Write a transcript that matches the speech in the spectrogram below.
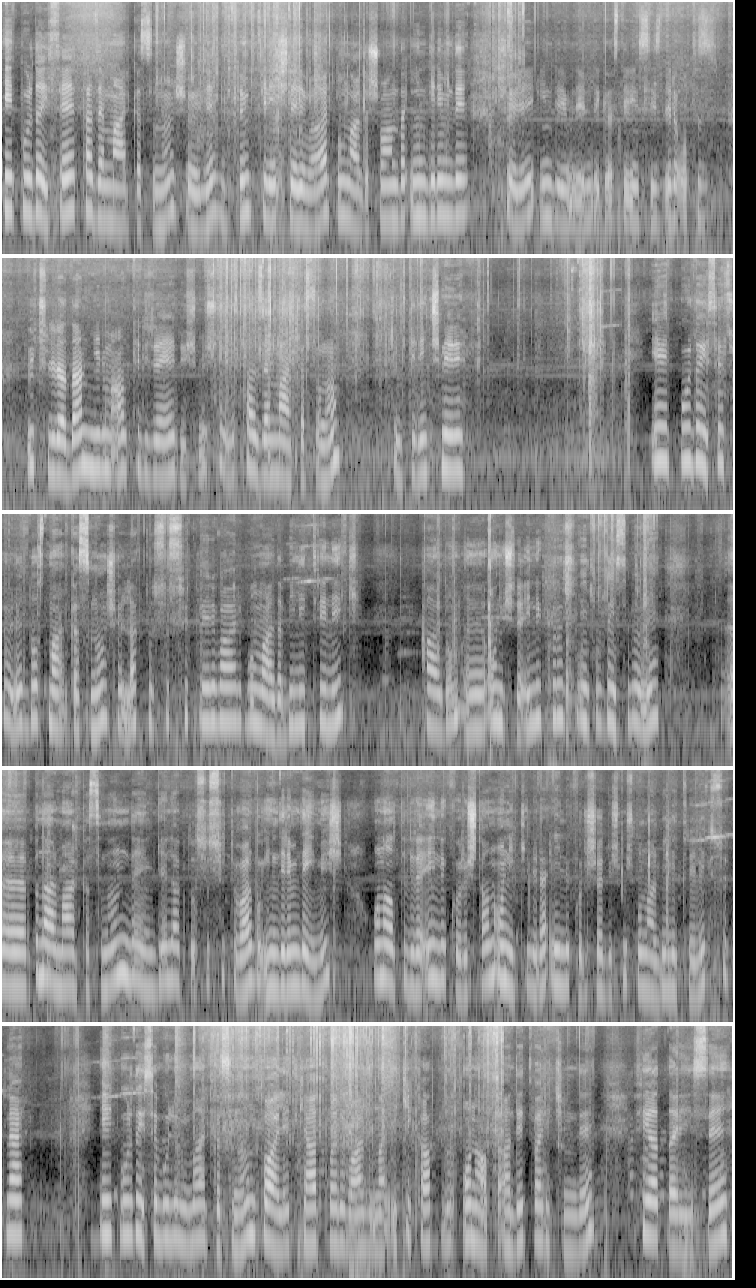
Evet burada ise Taze markasının şöyle bütün pirinçleri var. Bunlar da şu anda indirimde. Şöyle indirimlerini de göstereyim sizlere. 33 liradan 26 liraya düşmüş. Şöyle Taze markasının bütün pirinçleri. Evet burada ise şöyle Dost markasının şöyle laktozsuz sütleri var. Bunlar da 1 litrelik. Pardon e, 13 lira 50 kuruş. Evet burada ise böyle e, Pınar markasının denge laktozsuz sütü var. Bu indirimdeymiş. 16 lira 50 kuruştan 12 lira 50 kuruşa düşmüş. Bunlar 1 litrelik sütler. Evet burada ise Blumi markasının tuvalet kağıtları var. Bunlar iki katlı 16 adet var içinde. Fiyatları ise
